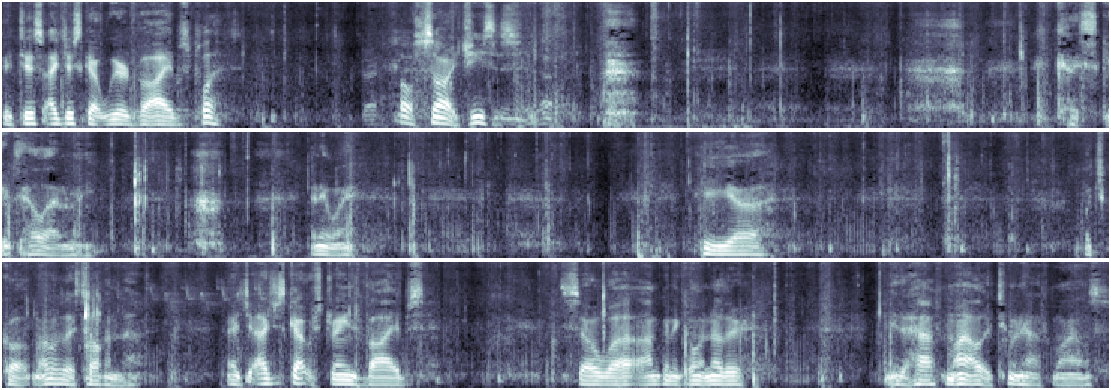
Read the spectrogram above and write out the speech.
it just, I just got weird vibes. Plus, oh, sorry, Jesus. Guy scared the hell out of me. Anyway, he, uh, what you call it? What was I talking about? I, I just got strange vibes. So uh, I'm going to go another either half mile or two and a half miles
